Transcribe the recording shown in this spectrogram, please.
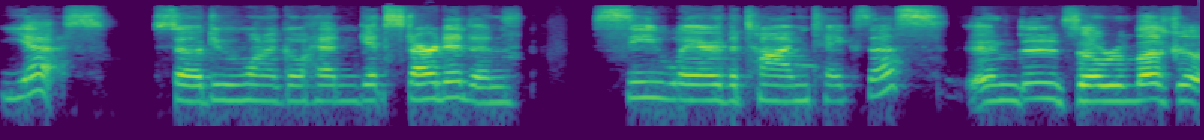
Yes. So, do we want to go ahead and get started and see where the time takes us? Indeed. So Rebecca,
